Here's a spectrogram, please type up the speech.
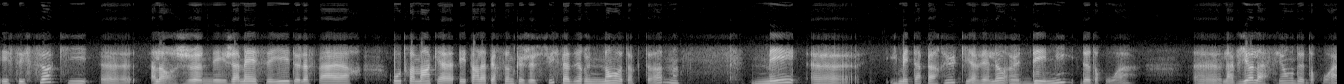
Et c'est ça qui... Euh, alors, je n'ai jamais essayé de le faire autrement qu'étant la personne que je suis, c'est-à-dire une non-autochtone, mais euh, il m'est apparu qu'il y avait là un déni de droit, euh, la violation de droit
